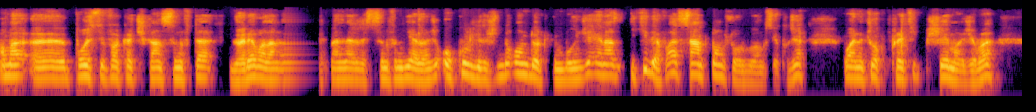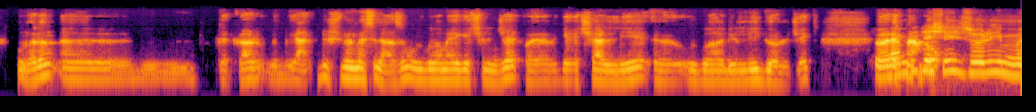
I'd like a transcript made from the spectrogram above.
ama e, pozitif vaka çıkan sınıfta görev alan öğretmenler ve sınıfın diğer öğrenci okul girişinde 14 gün boyunca en az iki defa semptom sorgulaması yapılacak. Bu hani çok pratik bir şey mi acaba? Bunların e, tekrar yani düşünülmesi lazım. Uygulamaya geçilince e, geçerliliği, e, uygulanabilirliği görülecek. Öğretmen ben bir de şey sorayım mı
